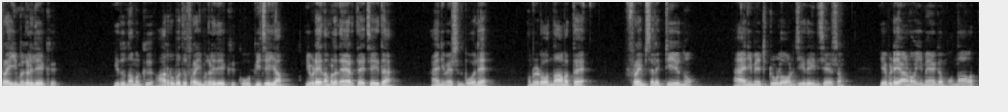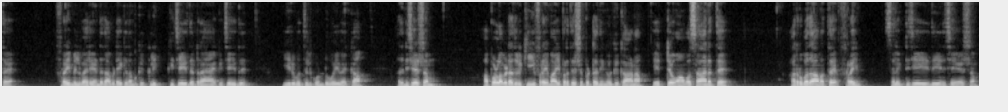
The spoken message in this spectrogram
ഫ്രെയിമുകളിലേക്ക് ഇതും നമുക്ക് അറുപത് ഫ്രെയിമുകളിലേക്ക് കോപ്പി ചെയ്യാം. ഇവിടെ നമ്മൾ നേരത്തെ ചെയ്ത ആനിമേഷൻ പോലെ നമ്മളിവിടെ ഒന്നാമത്തെ ഫ്രെയിം സെലക്ട് ചെയ്യുന്നു. ആനിമേറ്റ് ടൂൾ ഓൺ ചെയ്തതിന് ശേഷം എവിടെയാണോ ഈ മേഘം ഒന്നാമത്തെ ഫ്രെയിമിൽ വരേണ്ടത് അവിടേക്ക് നമുക്ക് ക്ലിക്ക് ചെയ്ത് ഡ്രാഗ് ചെയ്ത് ഈ രൂപത്തിൽ കൊണ്ടുപോയി വെക്കാം. അതിനുശേഷം അപ്പോൾ അവിടെ അതൊരു കീ ഫ്രെയിമായി പ്രത്യക്ഷപ്പെട്ട് നിങ്ങൾക്ക് കാണാം. ഏറ്റവും അവസാനത്തെ അറുപതാമത്തെ ഫ്രെയിം സെലക്ട് ചെയ്തതിന് ശേഷം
